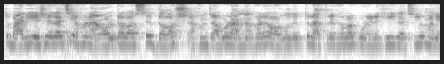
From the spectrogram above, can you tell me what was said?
তো বাড়ি এসে গেছি। এখন এগারোটা বাজছে দশ। এখন যাব রান্নাঘরে। অর্ঘদের তো রাত্রে খাবার করে রেখেই গেছিল। মানে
